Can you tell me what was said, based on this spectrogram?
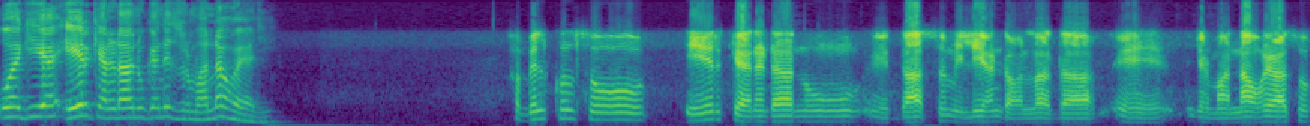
ਉਹ ਹੈਗੀ ਹੈ 에ਅਰ ਕੈਨੇਡਾ ਨੂੰ ਕਹਿੰਦੇ ਜੁਰਮਾਨਾ ਹੋਇਆ ਜੀ। ਬਿਲਕੁਲ ਸੋ 에ਅਰ ਕੈਨੇਡਾ ਨੂੰ 10 ਮਿਲੀਅਨ ਡਾਲਰ ਦਾ ਇਹ ਜੁਰਮਾਨਾ ਹੋਇਆ। ਸੋ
